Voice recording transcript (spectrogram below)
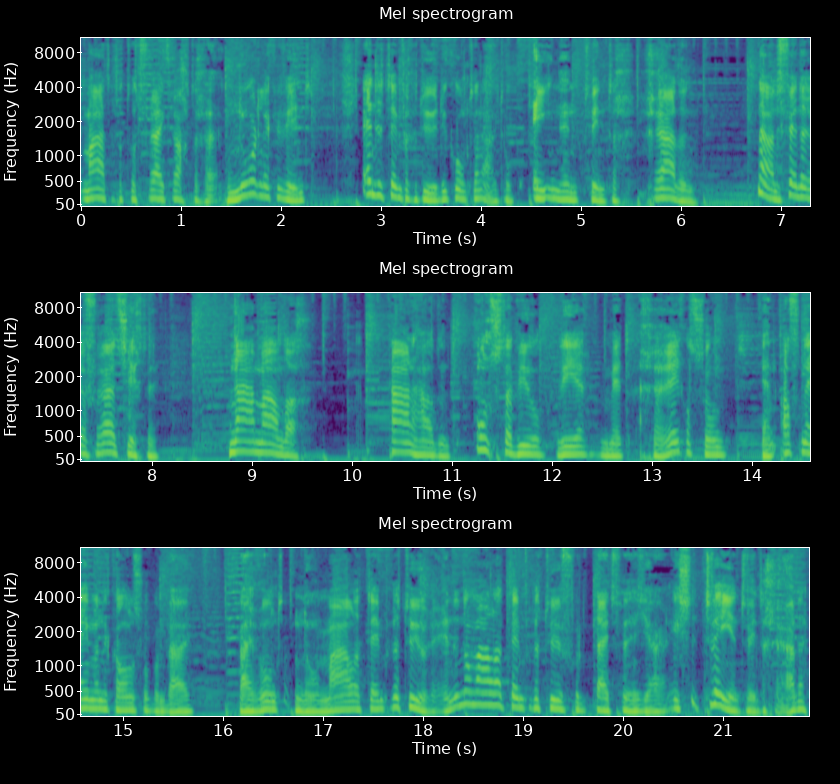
matige tot vrij krachtige noordelijke wind. En de temperatuur die komt dan uit op 21 graden. Nou, de verdere vooruitzichten. Na maandag aanhoudend onstabiel weer met geregeld zon... en afnemende kans op een bui bij rond normale temperaturen. En de normale temperatuur voor de tijd van het jaar is 22 graden.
